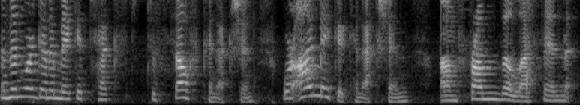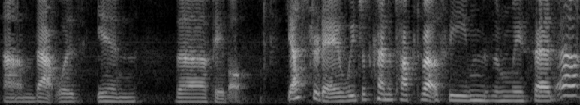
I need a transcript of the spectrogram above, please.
And then we're going to make a text-to-self connection where I make a connection um, from the lesson um, that was in the fable yesterday we just kind of talked about themes and we said, ah,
